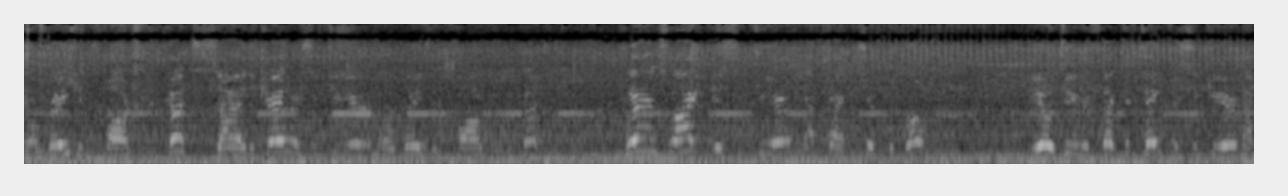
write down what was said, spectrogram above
no abrasions, bars, or cuts. Side of the trailer is secure, no abrasions, bars, or cuts. Clearance light is secure, not cracked, chipped, or broken. DOT reflective tape is secure, not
